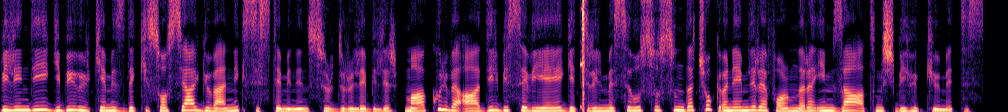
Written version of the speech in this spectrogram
Bilindiği gibi ülkemizdeki sosyal güvenlik sisteminin sürdürülebilir, makul ve adil bir seviyeye getirilmesi hususunda çok önemli reformlara imza atmış bir hükümetiz.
